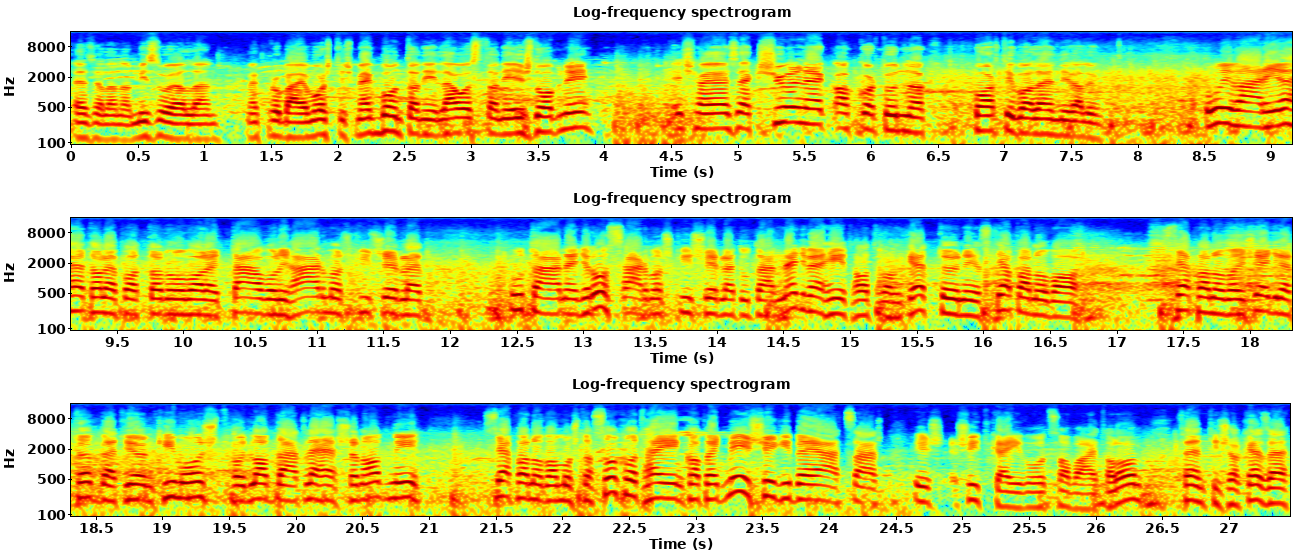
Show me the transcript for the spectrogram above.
ezzel ellen a Mizó ellen. Megpróbálja most is megbontani, leosztani és dobni. És ha ezek sülnek, akkor tudnak partiban lenni velünk. Újvári jöhet a lepattanóval egy távoli hármas kísérlet után, egy rossz hármas kísérlet után 47-62-nél Sztyepanova Sztyepanova is egyre többet jön ki most, hogy labdát lehessen adni. Sztyepanova most a szokott helyén kap egy mélységi bejátszást, és Sitkei volt szabálytalan. Fent is a keze.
